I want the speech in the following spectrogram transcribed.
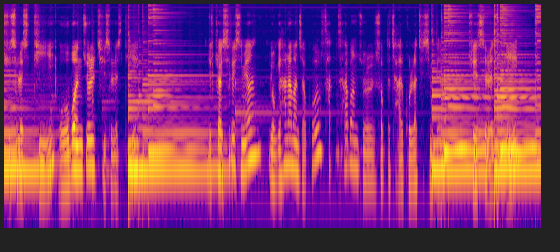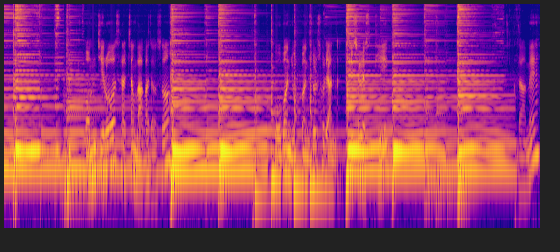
G 슬래시 D. 5번 줄 G 슬래시 D. 이렇게 하기 싫으시면 여기 하나만 잡고 4, 4번 줄서부터 잘 골라 치시면 돼요. G 슬래시 D. 엄지로 살짝 막아줘서 5번 6번 줄 소리 안 나요. G 슬래시 D. 그 다음에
